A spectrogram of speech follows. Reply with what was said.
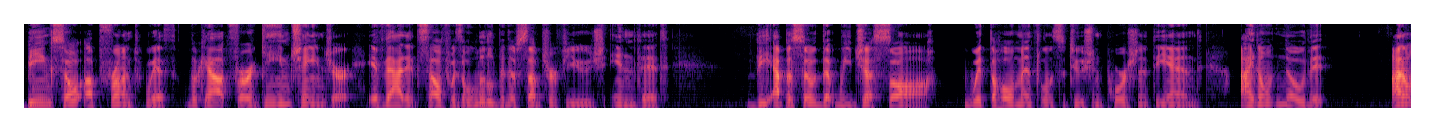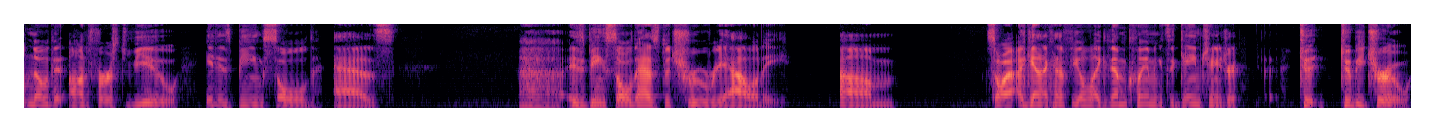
being so upfront with look out for a game changer, if that itself was a little bit of subterfuge in that the episode that we just saw with the whole mental institution portion at the end, I don't know that I don't know that on first view it is being sold as is being sold as the true reality. Um so I, again, I kind of feel like them claiming it's a game changer to to be true,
